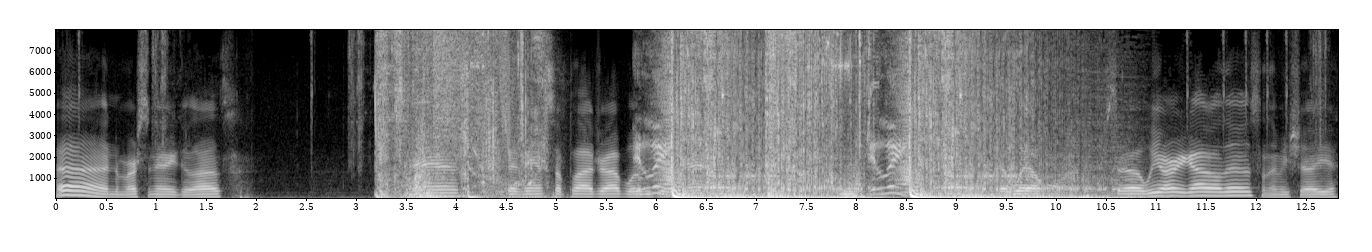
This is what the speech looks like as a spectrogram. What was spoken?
Ah, the mercenary gloves. And the advanced supply drop. What Elite. Elite. The whale horn. So we already got all those. Let me show you.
